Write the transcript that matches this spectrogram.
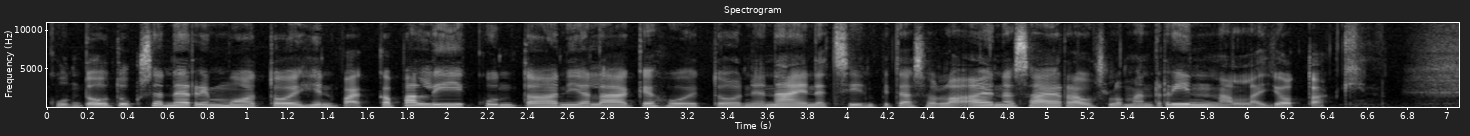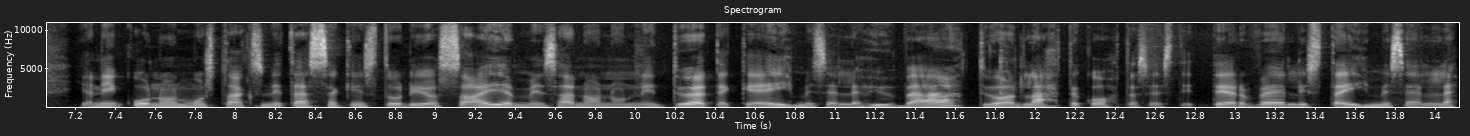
kuntoutuksen eri muotoihin, vaikkapa liikuntaan ja lääkehoitoon ja näin, että siinä pitäisi olla aina sairausloman rinnalla jotakin. Ja niin kuin on muistaakseni tässäkin studiossa aiemmin sanonut, niin työ tekee ihmiselle hyvää, työ on lähtökohtaisesti terveellistä ihmiselle,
